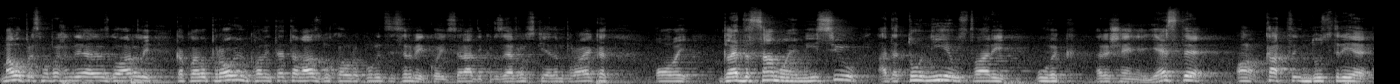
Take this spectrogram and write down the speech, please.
Malo pre smo baš Andrija razgovarali kako evo problem kvaliteta vazduha u Republici Srbiji koji se radi kroz evropski jedan projekat, ovaj, gleda samo emisiju, a da to nije u stvari uvek rešenje. Jeste, ono, kat industrije,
